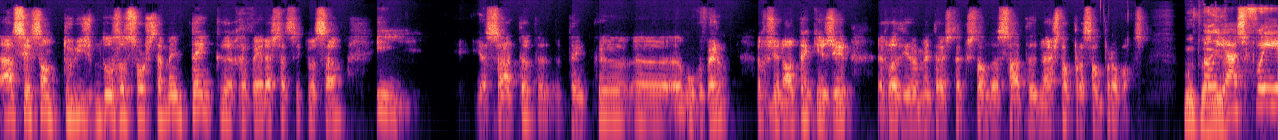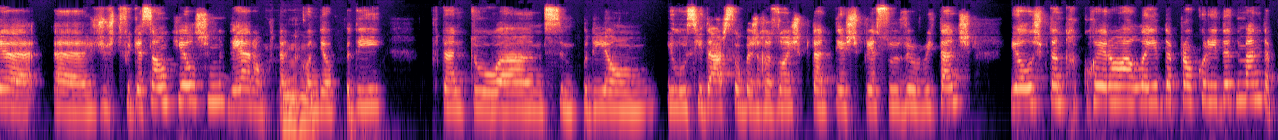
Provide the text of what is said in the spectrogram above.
a Associação de Turismo dos Açores também tem que rever esta situação e, e a SATA tem que, uh, o Governo Regional tem que agir relativamente a esta questão da SATA nesta operação para vós. Muito bem. Aliás, foi a, a, justificação que eles me deram, portanto, uhum. quando eu pedi portanto, um, se me podiam elucidar sobre as razões, portanto, destes preços exorbitantes, eles, portanto, recorreram à lei da procura e da demanda.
